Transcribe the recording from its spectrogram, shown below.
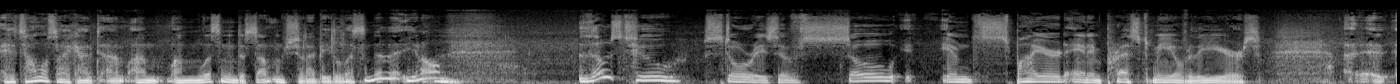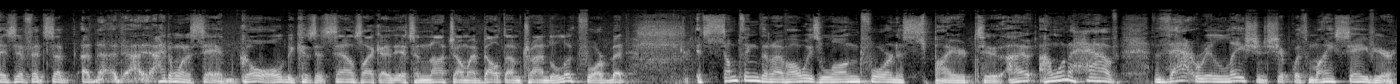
it's almost like I'm, I'm, I'm, I'm listening to something. Should I be listening to that? You know, mm. those two stories have so inspired and impressed me over the years. Uh, as if it's a, a I don't want to say a goal because it sounds like a, it's a notch on my belt I'm trying to look for, but it's something that I've always longed for and aspired to. I, I want to have that relationship with my Savior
